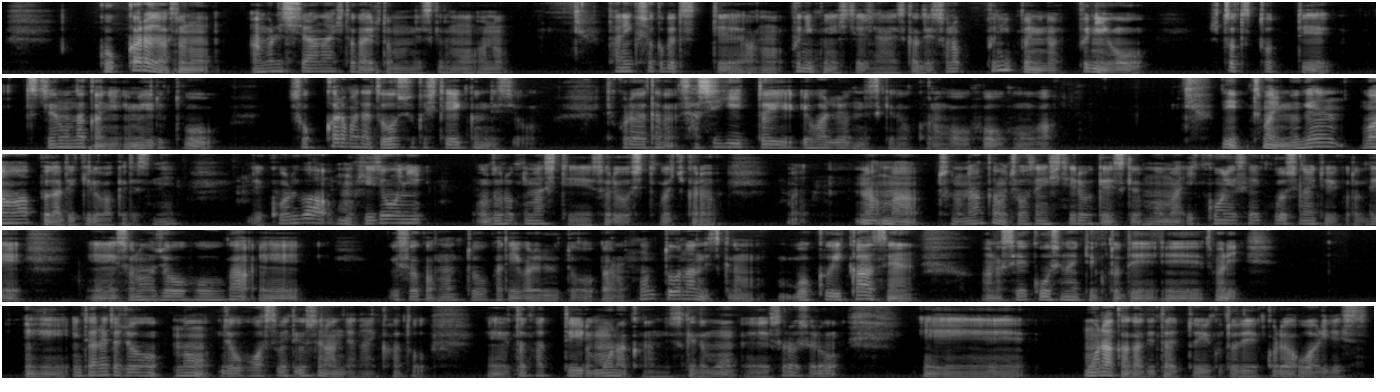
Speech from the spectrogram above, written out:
こっからではその、あまり知らない人がいると思うんですけども、あの、多肉植物って、あの、プニプニしてるじゃないですか。で、そのプニプニのプニを一つ取って、土の中に埋めると、そっからまた増殖していくんですよ。で、これは多分、刺し木と呼ばれるんですけど、この方法は。で、つまり無限ワンアップができるわけですね。で、これはもう非常に驚きまして、それを知った時から、まあ、な、まあ、その何回も挑戦しているわけですけども、まあ、一向に成功しないということで、えー、その情報が、えー、嘘か本当かで言われると、あの、本当なんですけども、僕、いかんせん、あの、成功しないということで、えー、つまり、えー、インターネット上の情報は全て嘘なんじゃないかと、えー、疑っているモナカなんですけども、えー、そろそろ、えー、モナカが出たということで、これは終わりです。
